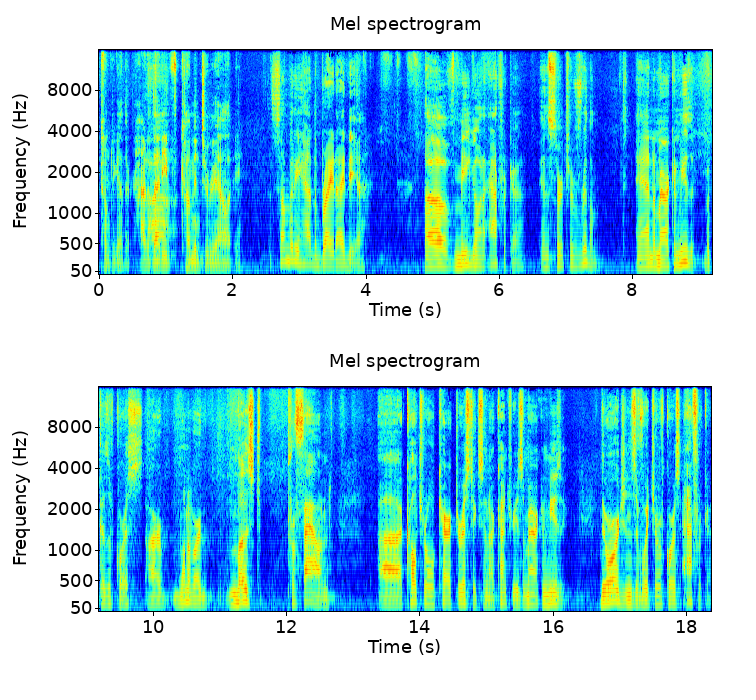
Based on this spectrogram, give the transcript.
come together? How did that Ah. even come into reality? somebody had the bright idea of me going to Africa in search of rhythm and American music, because of course our one of our most profound uh, cultural characteristics in our country is American music, the origins of which are of course Africa.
